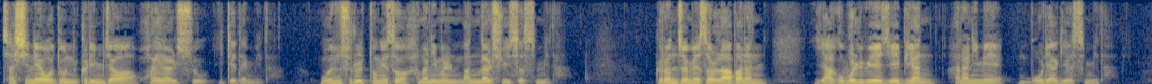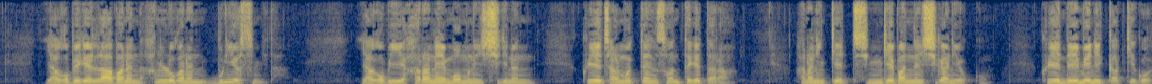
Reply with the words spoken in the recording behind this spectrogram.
자신의 어두운 그림자와 화해할 수 있게 됩니다. 원수를 통해서 하나님을 만날 수 있었습니다. 그런 점에서 라반은 야곱을 위해 예비한 하나님의 모략이었습니다. 야곱에게 라반은 하늘로 가는 문이었습니다. 야곱이 하란에 머무는 시기는 그의 잘못된 선택에 따라 하나님께 징계받는 시간이었고 그의 내면이 깎이고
